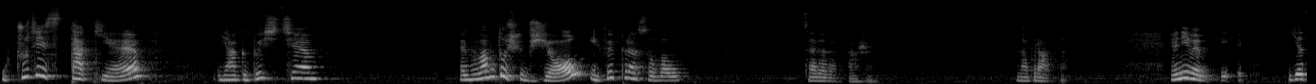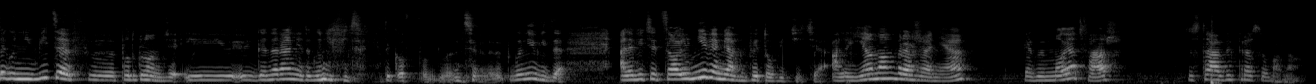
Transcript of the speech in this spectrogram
uczucie jest takie, jakbyście, jakby Wam ktoś wziął i wyprasował cerę na twarzy. Naprawdę. Ja nie wiem, ja tego nie widzę w podglądzie i generalnie tego nie widzę, nie tylko w podglądzie, ale tego nie widzę. Ale wiecie co, nie wiem jak Wy to widzicie, ale ja mam wrażenie, jakby moja twarz została wyprasowana.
